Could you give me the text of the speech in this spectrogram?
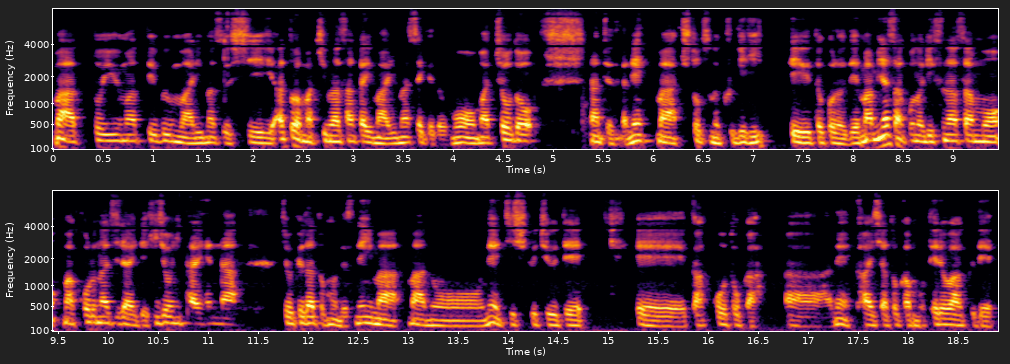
まあ、あっという間っていう部分もありますし、あとはまあ、木村さんから今ありましたけども、まあ、ちょうど、なんていうんですかね、まあ、一つの区切りっていうところで、まあ、皆さんこのリスナーさんも、まあ、コロナ時代で非常に大変な状況だと思うんですね。今、まあ、あのね、自粛中で、えー学校とか、あね、会社とかもテレワークで、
